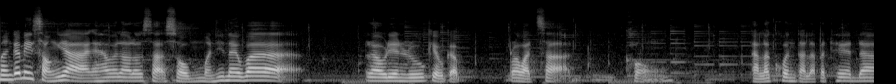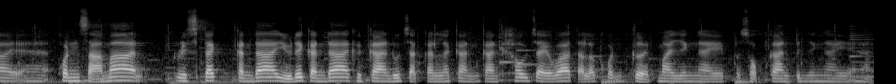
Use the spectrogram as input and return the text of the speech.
มันก็มีสองอย่างนะครับเวลาเราสะสมเหมือนที่ได้ว่าเราเรียนรู้เกี่ยวกับประวัติศาสตร์ของแต่ละคนแต่ละประเทศได้อะฮะคนสามารถ respect กันได้อยู่ด้วยกันได้ คือการรู้จักกันและกันการเข้าใจว่าแต่ละคนเกิดมายังไงประสบการณ์เป็นยังไงอะฮะ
